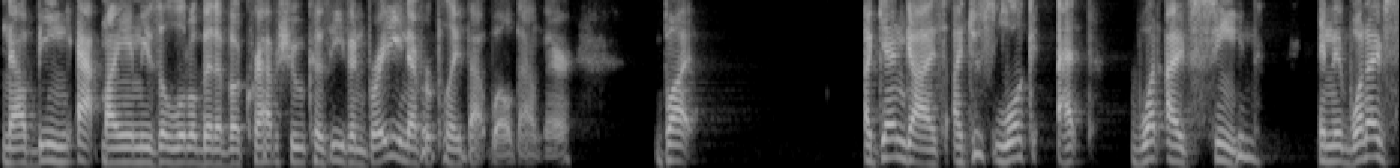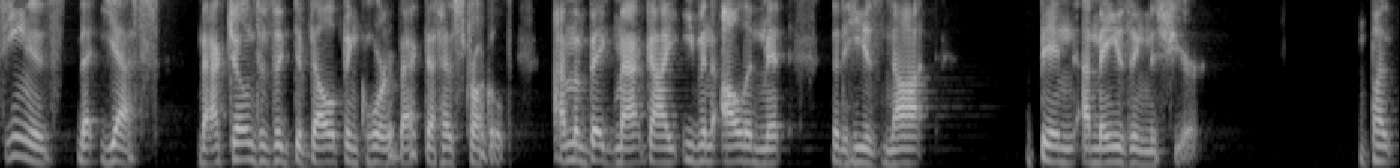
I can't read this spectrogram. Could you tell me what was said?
Now being at Miami is a little bit of a crapshoot because even Brady never played that well down there. But again, guys, I just look at what I've seen. And what I've seen is that yes, Mac Jones is a developing quarterback that has struggled. I'm a big Mac guy. Even I'll admit that he is not been amazing this year. But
